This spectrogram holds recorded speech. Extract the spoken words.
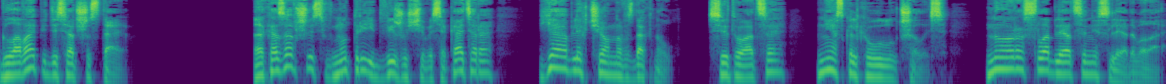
Глава 56. Оказавшись внутри движущегося катера, я облегченно вздохнул. Ситуация несколько улучшилась, но расслабляться не следовало,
